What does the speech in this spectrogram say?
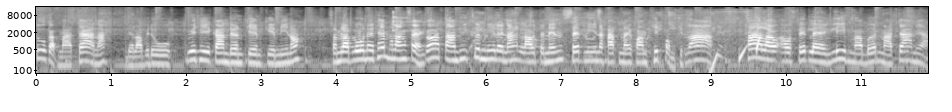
สู้กับมาจ้านะ เดี๋ยวเราไปดูวิธีการเดินเกมเกมนี้เนาะสำหรับรูนไอเทมพลังแฝงก็ตามที่ขึ้นนี้เลยนะ เราจะเน้นเซตนี้นะครับ ในความคิดผมคิดว่า ถ้าเราเอาเซตแรงรีบมาเบิร์ดมาจ้าเนี่ย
